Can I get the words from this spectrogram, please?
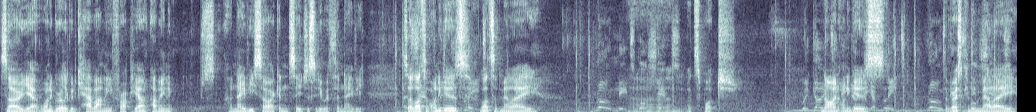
So yeah, I want a really good cav army for up here. I mean, a, a navy, so I can siege the city with the navy. So lots of onagers, lots of melee. Um, watch. Nine onagers. The rest can be melee.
